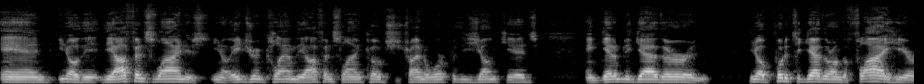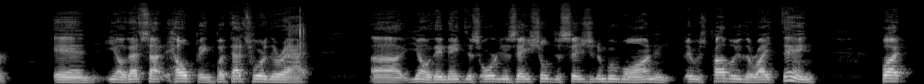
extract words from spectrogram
And you know the the offense line is you know Adrian Klemm, the offense line coach, is trying to work with these young kids and get them together and you know put it together on the fly here. And you know that's not helping, but that's where they're at. Uh, you know they made this organizational decision to move on, and it was probably the right thing. But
